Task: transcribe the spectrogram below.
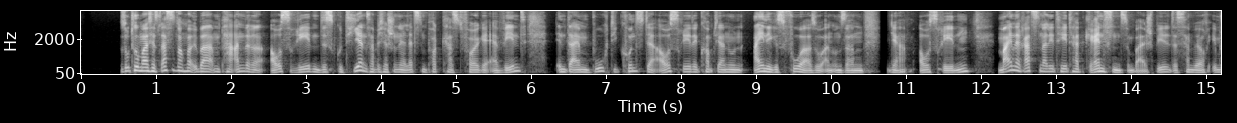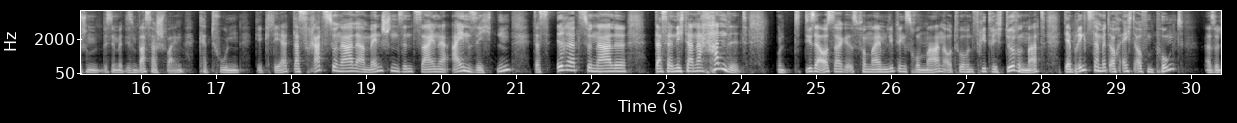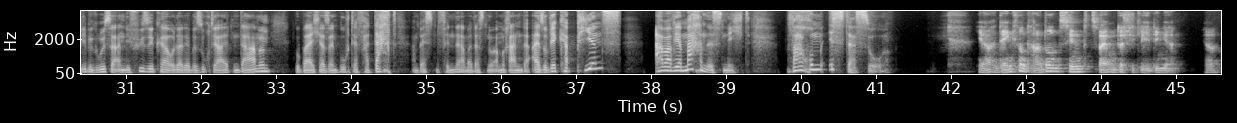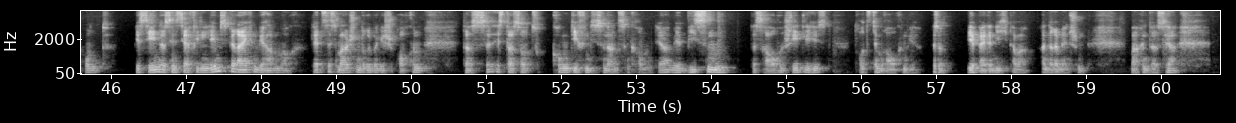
So, Thomas, jetzt lass uns noch mal über ein paar andere Ausreden diskutieren. Das habe ich ja schon in der letzten Podcast-Folge erwähnt. In deinem Buch Die Kunst der Ausrede kommt ja nun einiges vor, so an unseren ja, Ausreden. Meine Rationalität hat Grenzen zum Beispiel. Das haben wir auch eben schon ein bisschen mit diesem Wasserschwein-Cartoon geklärt. Das Rationale am Menschen sind seine Einsichten. Das Irrationale, dass er nicht danach handelt. Und diese Aussage ist von meinem Lieblingsromanautoren Friedrich Dürrenmatt. Der bringt es damit auch echt auf den Punkt. Also liebe Grüße an die Physiker oder der Besuch der alten Dame, wobei ich ja sein Buch Der Verdacht am besten finde, aber das nur am Rande. Also wir kapieren's, aber wir machen es nicht. Warum ist das so? Ja, Denken und Handeln sind zwei unterschiedliche Dinge. Ja, und wir sehen das in sehr vielen Lebensbereichen. Wir haben auch letztes Mal schon darüber gesprochen, dass es da so zu kognitiven Dissonanzen kommt. Ja, wir wissen, dass Rauchen schädlich ist, trotzdem rauchen wir. Also wir beide nicht, aber andere Menschen machen das, ja.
